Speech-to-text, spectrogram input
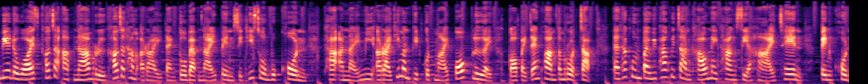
เบียร์ The Voice เขาจะอาบน้ำหรือเขาจะทำอะไร แต่งตัวแบบไหนเป็นสิทธิส่วนบุคคล ถ้าอันไหนมีอะไรที่มันผิดกฎหมายโป๊ะเปลื่อย ก็ไปแจ้งความตำรวจจับ แต่ถ้าคุณไปวิพากษ์วิจารณ์เขาในทางเสียหาย เช่น เป็นคน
